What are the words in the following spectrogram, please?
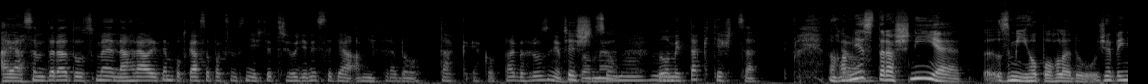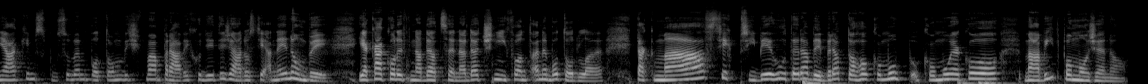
A já jsem teda, to jsme nahráli ten podcast a pak jsem s ní ještě tři hodiny seděla a mě teda bylo tak, jako tak hrozně Těžce, potom, jo. no, Bylo mi tak těžce. No hlavně strašný je e, z mýho pohledu, že vy nějakým způsobem potom, když k vám právě chodí ty žádosti, a nejenom vy, jakákoliv nadace, nadační fond, anebo tohle, tak má z těch příběhů teda vybrat toho, komu, komu jako má být pomoženo.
